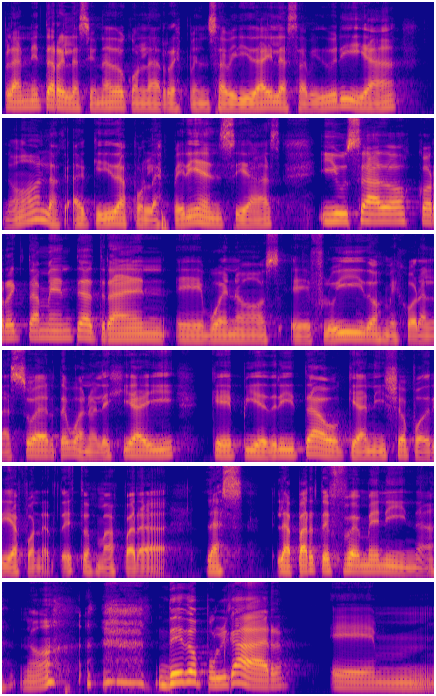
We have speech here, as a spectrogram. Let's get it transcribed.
planeta relacionado con la responsabilidad y la sabiduría, ¿no? Las adquiridas por las experiencias y usados correctamente atraen eh, buenos eh, fluidos, mejoran la suerte. Bueno, elegí ahí qué piedrita o qué anillo podrías ponerte. Esto es más para las, la parte femenina, ¿no? Dedo pulgar. Em,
